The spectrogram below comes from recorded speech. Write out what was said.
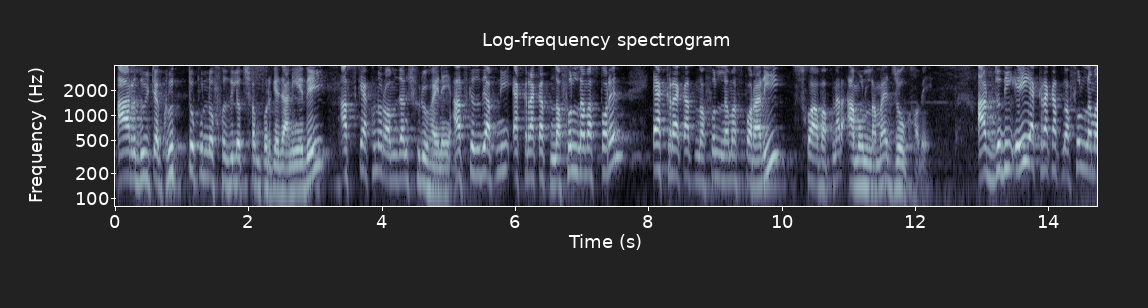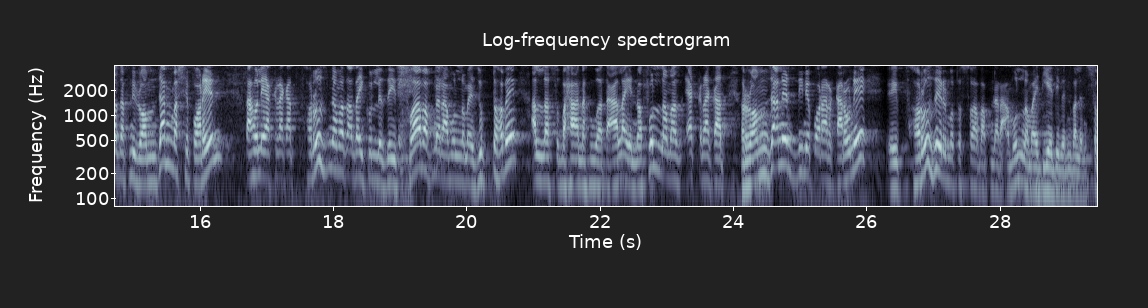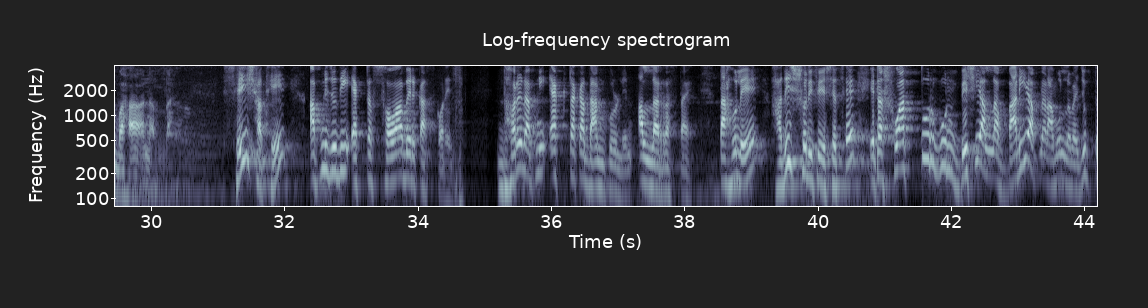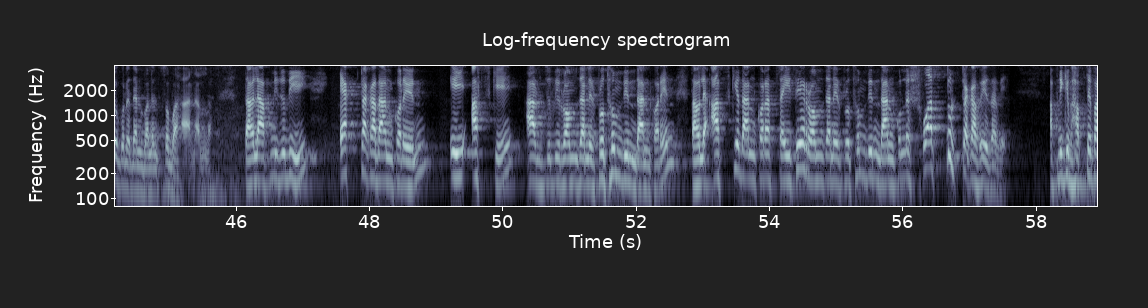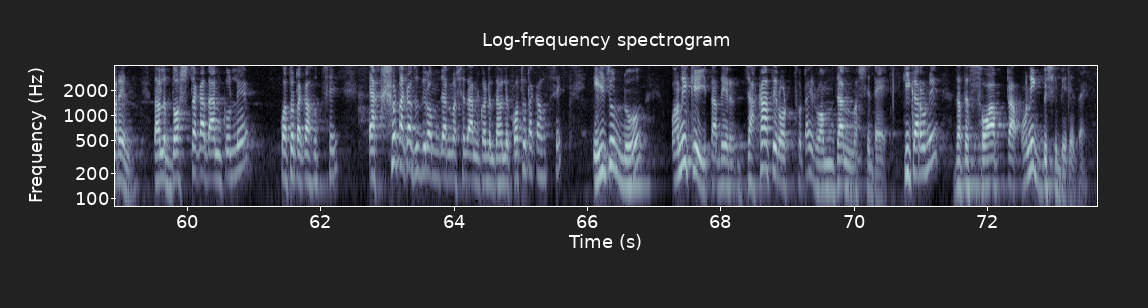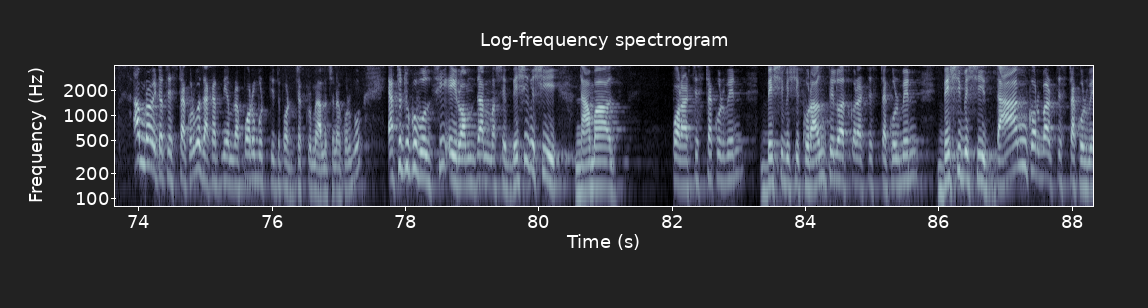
আর দুইটা গুরুত্বপূর্ণ ফজিলত সম্পর্কে জানিয়ে দেই, আজকে এখনও রমজান শুরু হয় নাই। আজকে যদি আপনি এক রাকাত নফল নামাজ পড়েন, এক রাকাত নফল নামাজ পড়ারই সোয়াব আপনার আমল নামায় যোগ হবে। আর যদি এই এক রাকাত নফল নামাজ আপনি রমজান মাসে পড়েন তাহলে এক রাকাত ফরজ নামাজ আদায় করলে যেই সোয়াব আপনার আমল নামায় যুক্ত হবে, আল্লাহ তাআলা এই নফল নামাজ এক রাকাত রমজানের দিনে পড়ার কারণে এই ফরজের মতো সোয়াব আপনার আমল নামায় দিয়ে দিবেন বলেন সুবাহান আল্লাহ সেই সাথে আপনি যদি একটা সওয়াবের কাজ করেন, ধরেন আপনি এক টাকা দান করলেন আল্লাহর রাস্তায়, তাহলে হাদিস শরীফে এসেছে, এটা সোয়াত্তর গুণ বেশি আল্লাহ বাড়িয়ে আপনার আমল নামায় যুক্ত করে দেন বলেন সোবাহান আল্লাহ তাহলে আপনি যদি এক টাকা দান করেন এই আজকে, আর যদি রমজানের প্রথম দিন দান করেন, তাহলে আজকে দান করার চাইতে রমজানের প্রথম দিন দান করলে সোয়াত্তর টাকা হয়ে যাবে। আপনি কি ভাবতে পারেন? তাহলে দশ টাকা দান করলে কত টাকা হচ্ছে? একশো টাকা যদি রমজান মাসে দান করেন, তাহলে কত টাকা হচ্ছে? এই জন্য অনেকেই তাদের জাকাতের অর্থটাই রমজান মাসে দেয়। কি কারণে? যাতে সোয়াবটা অনেক বেশি বেড়ে যায়। আমরাও এটা চেষ্টা করব, জাকাত নিয়ে আমরা পরবর্তীতে পর্যায়ক্রমে আলোচনা করব। এতটুকু বলছি, এই রমজান মাসে বেশি বেশি নামাজ পড়ার চেষ্টা করবেন, বেশি বেশি কোরআন তেলোয়াত করার চেষ্টা করবেন, বেশি বেশি দান করবার চেষ্টা করবেন।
